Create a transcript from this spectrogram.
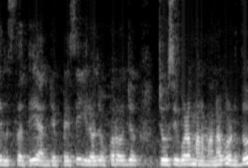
తెలుస్తుంది అని చెప్పేసి ఈరోజు ఒక్కరోజు చూసి కూడా మనం అనకూడదు.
